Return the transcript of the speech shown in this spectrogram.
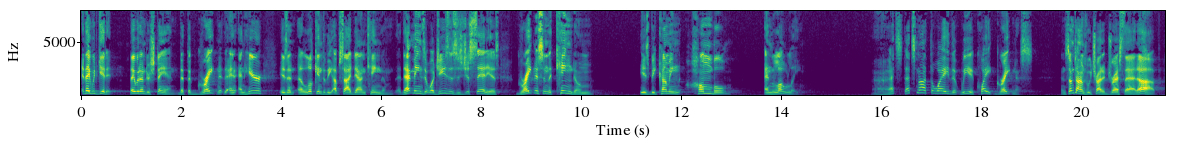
they would get it. They would understand that the great, and, and here is a, a look into the upside down kingdom. That means that what Jesus has just said is greatness in the kingdom is becoming humble and lowly. That's, that's not the way that we equate greatness. And sometimes we try to dress that up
